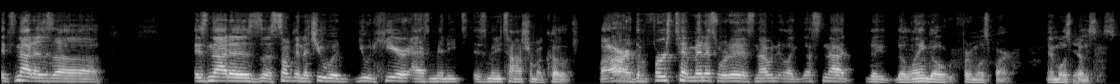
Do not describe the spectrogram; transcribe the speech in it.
It's not as uh, it's not as uh, something that you would you would hear as many as many times from a coach. All right, the first ten minutes were this. Now, like that's not the the lingo for the most part in most yep. places.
